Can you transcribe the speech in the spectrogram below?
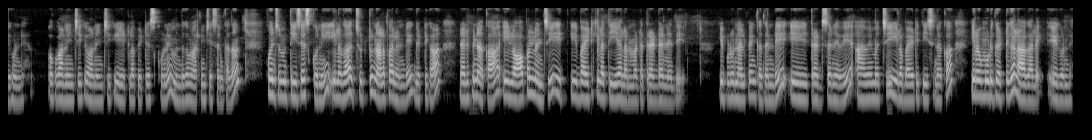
ఇగోండి ఒక వన్ ఇంచుకి వన్ ఇంచుకి ఇట్లా పెట్టేసుకొని ముందుగా మార్కింగ్ చేశాను కదా. కొంచెం తీసేసుకొని ఇలాగా చుట్టూ నలపాలండి గట్టిగా. నలిపినాక ఈ లోపల నుంచి ఈ బయటికి ఇలా తీయాలన్నమాట థ్రెడ్ అనేది. ఇప్పుడు నలిపాం కదండి ఈ థ్రెడ్స్ అనేవి. అవేమొచ్చి ఇలా బయట తీసినాక ఇలా ముడి గట్టిగా లాగాలి. ఇగోండి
